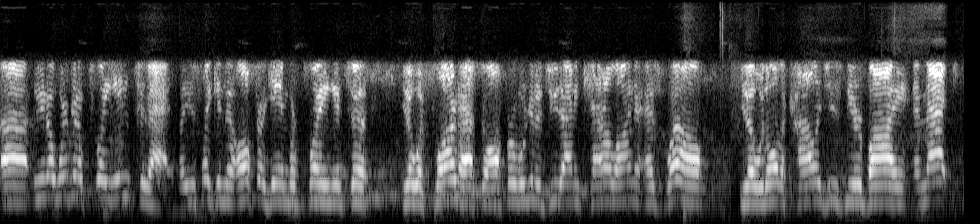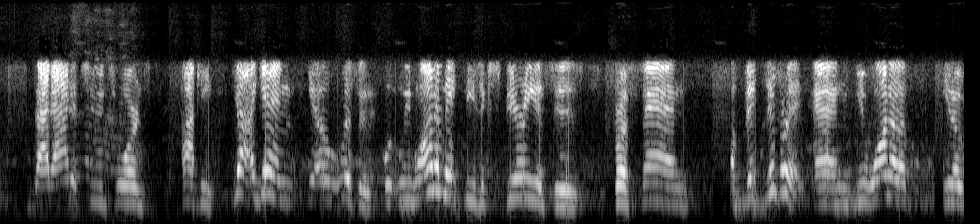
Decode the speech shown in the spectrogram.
uh, you know we're going to play into that. Just like in the All Star game, we're playing into you know what Florida has to offer. We're going to do that in Carolina as well. You know with all the colleges nearby and that that attitude towards hockey. Yeah, again, you know, listen, we want to make these experiences for a fan a bit different, and you want to, you know,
